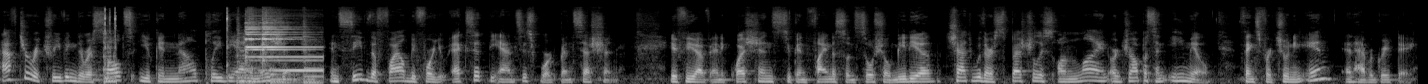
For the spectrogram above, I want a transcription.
After retrieving the results, you can now play the animation and save the file before you exit the ANSYS Workbench session. If you have any questions, you can find us on social media, chat with our specialists online, or drop us an email. Thanks for tuning in and have a great day.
